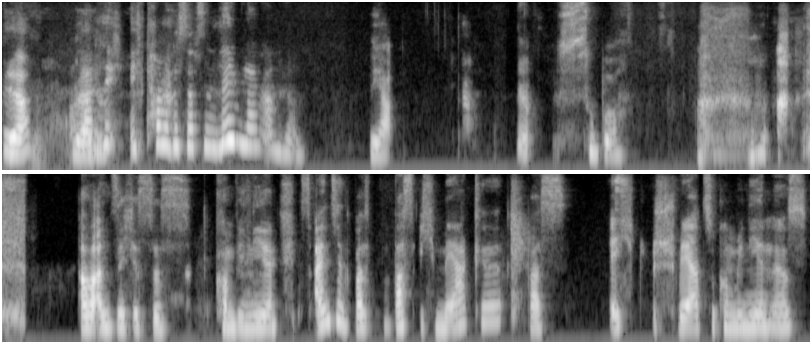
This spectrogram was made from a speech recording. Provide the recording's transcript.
Ja. mein Werde Le ich kann mir das selbst ein Leben lang anhören. Ja. Ja, super. Aber an sich ist das Kombinieren. Das Einzige, was, was ich merke, was echt schwer zu kombinieren ist,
